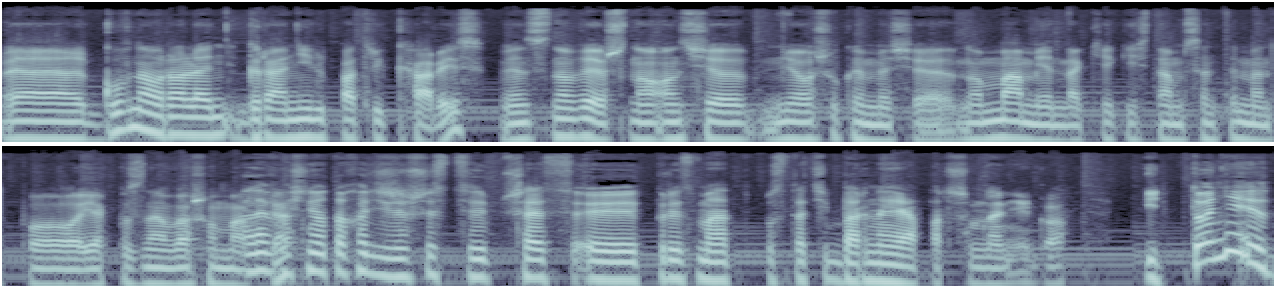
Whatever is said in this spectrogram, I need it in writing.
E, główną rolę gra Neil Patrick Harris, więc no wiesz, no on się, nie oszukujmy się, no mam jednak jakiś tam sentyment po, jak poznałem waszą markę. ale właśnie o to chodzi, że wszyscy przez y, pryzmat postaci Barneya patrzą na niego. I to nie jest,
